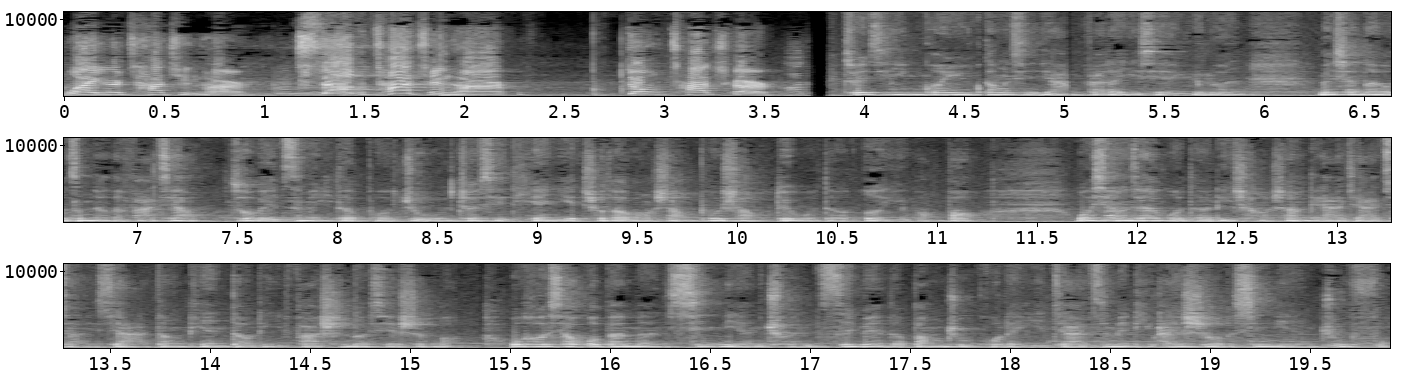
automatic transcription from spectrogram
Why you're touching her? Stop touching her! Don't touch her! 最近关于钢琴家引发的一些舆论，没想到有这么大的发酵。作为自媒体的博主，这几天也收到网上不少对我的恶意网暴。我想在我的立场上给大家讲一下，当天到底发生了些什么。我和小伙伴们新年纯自愿的帮助国内一家自媒体拍摄新年祝福。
